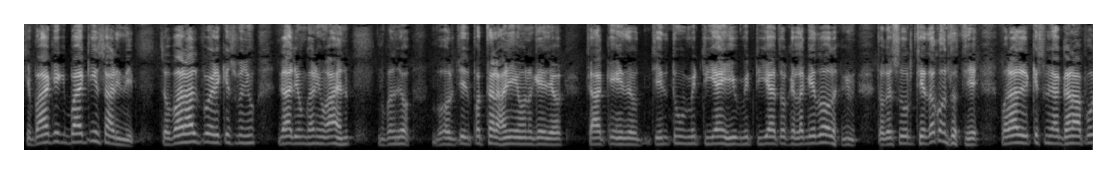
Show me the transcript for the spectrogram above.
چئي باهه کي باهه ڪيئن ساڙيندي ته بهرحال پوءِ اهڙي قسم جون ڳالهيون گهڻيون آهن. پنهنجو پٿر هڻي هن کي ڇا ڪيئين چئي تون مٺي آهي هيءَ مٺي آهي توکي لڳي ٿو توکي سور ٿئي ٿو ڪونه ٿو ٿئي بهرحال اهڙي قسم جا گهڻا پوءِ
